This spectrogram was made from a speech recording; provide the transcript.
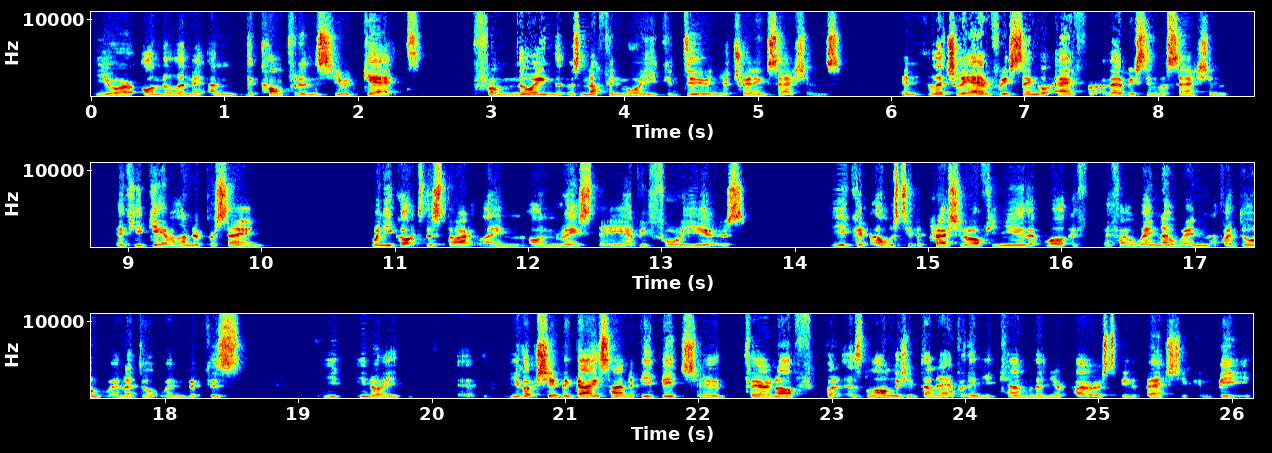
you are on the limit, and the confidence you would get from knowing that there's nothing more you could do in your training sessions, in literally every single effort of every single session, if you gave 100%, when you got to the start line on race day every four years, you could almost take the pressure off. You knew that well, if, if I win, I win. If I don't win, I don't win because you you know you got to shake the guy's hand if he beats you. Fair enough. But as long as you've done everything you can within your powers to be the best you can be,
